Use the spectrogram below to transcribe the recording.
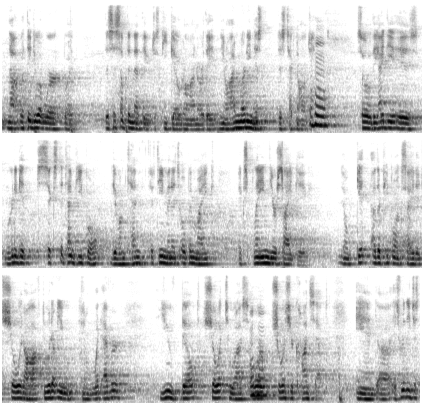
not what they do at work, but this is something that they just geek out on, or they, you know, I'm learning this this technology. Mm-hmm. So the idea is we're going to get six to 10 people, give them 10, 15 minutes open mic, explain your side gig. You know, get other people excited, show it off, do whatever you, you know, whatever you've built, show it to us or show us your concept. And uh, it's really just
